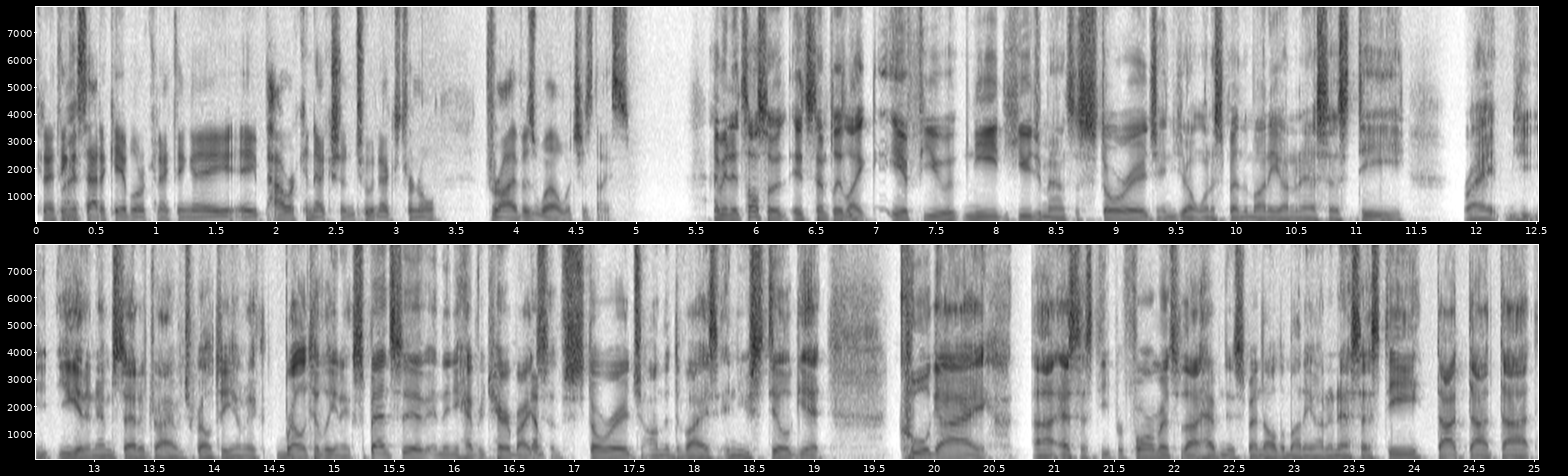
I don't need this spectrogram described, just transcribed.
connecting Right. a SATA cable or connecting a, a power connection to an external drive as well, which is nice. I mean, it's also it's simply like if you need huge amounts of storage and you don't want to spend the money on an SSD, right? You, you- you get an MSATA drive, which is relatively relatively inexpensive, and then you have your terabytes of storage on the device, and you still get cool guy uh, SSD performance without having to spend all the money on an SSD. Dot dot dot.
